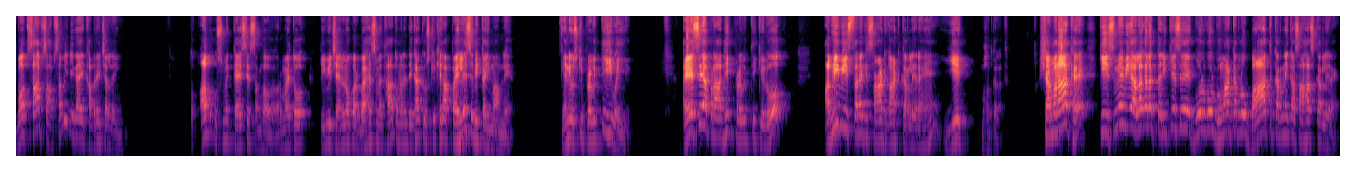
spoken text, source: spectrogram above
बहुत साफ़ साफ़ सभी जगह ये खबरें चल रही तो अब उसमें कैसे संभव है? और मैं तो टीवी चैनलों पर बहस में था तो मैंने देखा कि उसके खिलाफ पहले से भी कई मामले हैं। यानी उसकी प्रवृत्ति ही वही है। ऐसे आपराधिक प्रवृत्ति के लोग अभी भी इस तरह की साठ गांठ कर ले रहे हैं, ये बहुत गलत है। शर्मनाक है कि इसमें भी अलग अलग तरीके से गोल गोल घुमाकर लोग बात करने का साहस कर ले रहे हैं।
